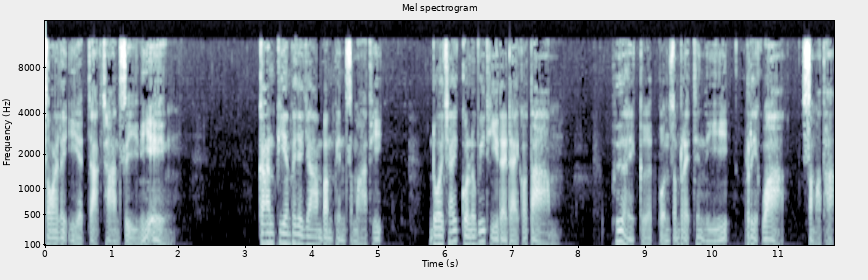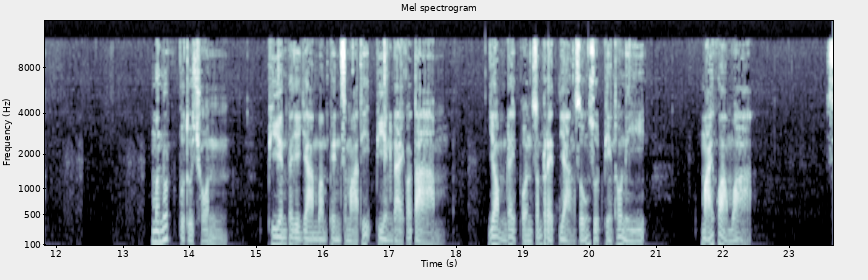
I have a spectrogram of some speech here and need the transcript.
ซอยละเอียดจากฌานสี่นี้เอง การเพียรพยายามบำเพ็ญสมาธิ โดยใช้กลวิธีใด ๆ ก็ตาม เพื่อให้เกิดผลสำเร็จเช่นนี้ เรียกว่า สมถะ มนุษย์ปุถุชน เพียรพยายามบำเพ็ญสมาธิเพียงใดก็ตาม ย่อมได้ผลสำเร็จอย่างสูงสุดเพียงเท่านี้ หมายความว่า ส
